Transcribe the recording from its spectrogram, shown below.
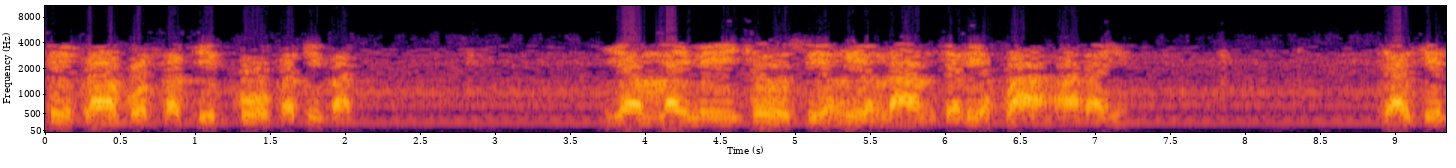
ที่ปรากฏกับจิตผู้ปฏิบัติ ย่อมไม่มีชื่อเสียงเรียงนามจะเรียกว่าอะไร จะจิต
